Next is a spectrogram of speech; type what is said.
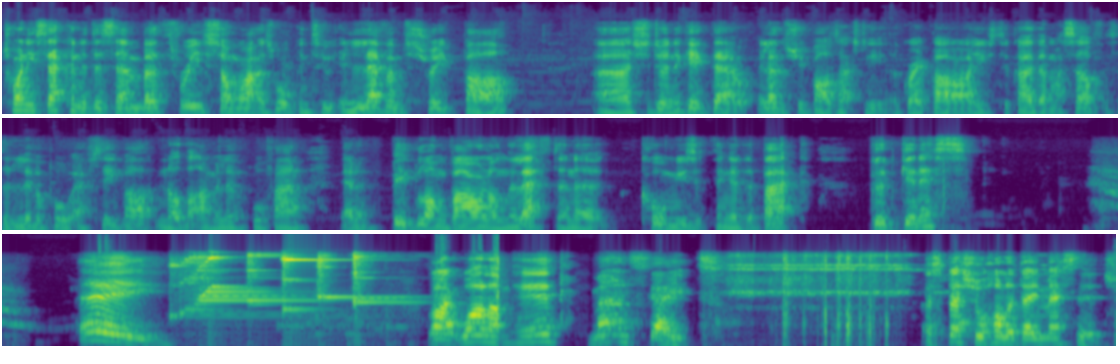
22nd of December, three songwriters walk into 11th Street Bar. Uh, she's doing a gig there. 11th Street Bar is actually a great bar. I used to go there myself. It's a Liverpool FC bar. Not that I'm a Liverpool fan. They had a big long bar along the left and a cool music thing at the back. Good Guinness. Hey! Right, while I'm here, Manscaped. A special holiday message.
